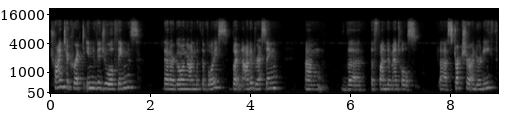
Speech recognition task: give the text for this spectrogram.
trying to correct individual things that are going on with the voice, but not addressing um, the the fundamental uh, structure underneath,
